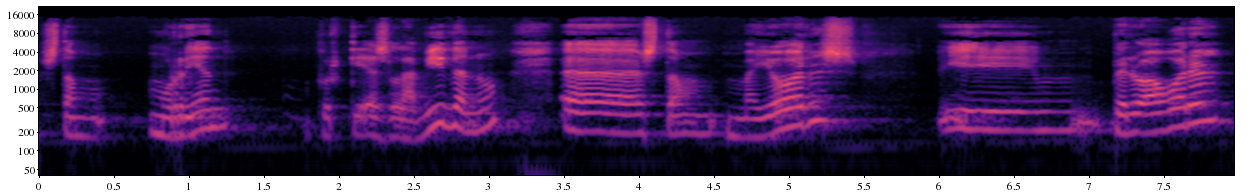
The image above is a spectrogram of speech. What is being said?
estão morrendo porque é a vida, não? Uh, estão maiores e, pero agora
